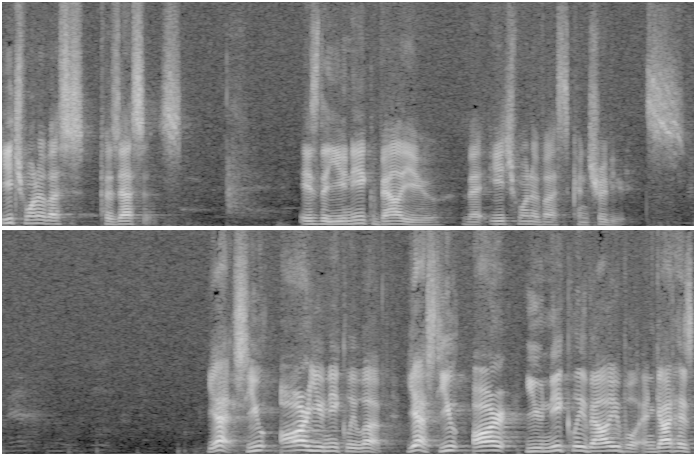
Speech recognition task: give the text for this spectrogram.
each one of us possesses is the unique value that each one of us contributes. Yes, you are uniquely loved. Yes, you are uniquely valuable, and God has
